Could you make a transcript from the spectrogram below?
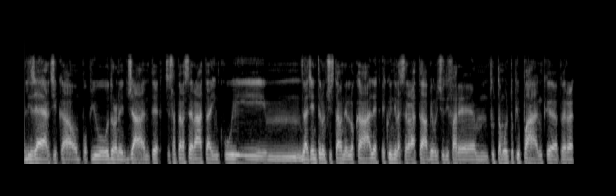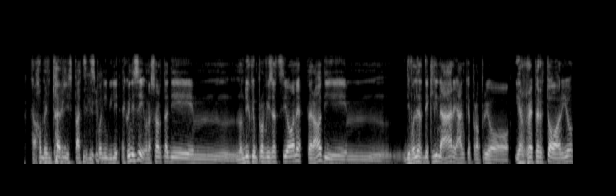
lisergica, un po' più droneggiante. C'è stata la serata in cui mh, la gente non ci stava nel locale e quindi la serata abbiamo deciso di fare mh, tutta molto più punk per aumentare gli spazi disponibili e quindi sì, una sorta di, mh, non dico improvvisazione, però di, di voler declinare anche proprio il repertorio,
